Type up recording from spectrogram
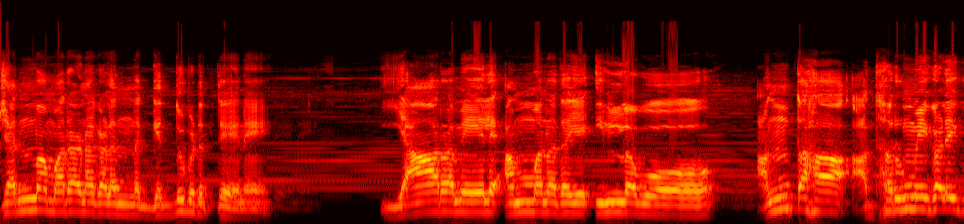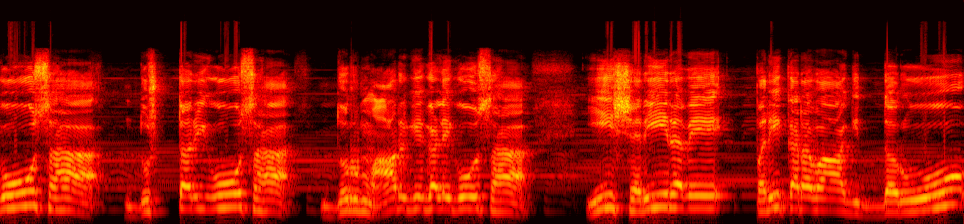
ಜನ್ಮ ಮರಣಗಳನ್ನು ಗೆದ್ದು ಬಿಡುತ್ತೇನೆ ಯಾರ ಮೇಲೆ ಅಮ್ಮನ ದಯೆ ಇಲ್ಲವೋ ಅಂತಹ ಅಧರ್ಮಿಗಳಿಗೂ ಸಹ, ದುಷ್ಟರಿಗೂ ಸಹ, ದುರ್ಮಾರ್ಗಿಗಳಿಗೂ ಸಹ ಈ ಶರೀರವೇ ಪರಿಕರವಾಗಿದ್ದರೂ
